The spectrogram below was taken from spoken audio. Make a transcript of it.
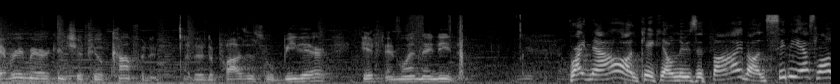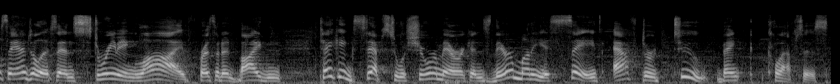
Every American should feel confident that their deposits will be there if and when they need them. Right now on KCAL News at 5 on CBS Los Angeles and streaming live, President Biden taking steps to assure Americans their money is safe after two bank collapses.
